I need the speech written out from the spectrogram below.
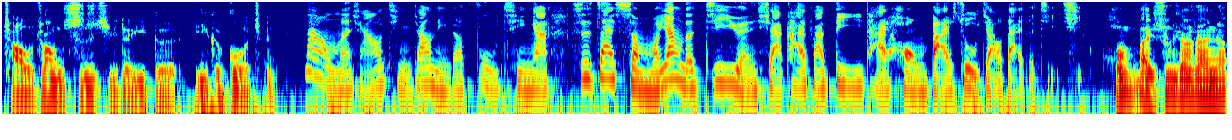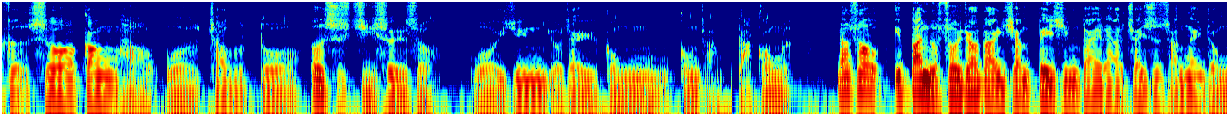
草创时期的一个一个过程。那我们想要请教您的父亲啊，是在什么样的机缘下开发第一台红白塑胶袋的机器？红白塑胶袋那个时候刚好我差不多二十几岁的时候，我已经有在工工厂打工了。那时候一般的塑胶袋，像背心袋啦、菜市场那种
